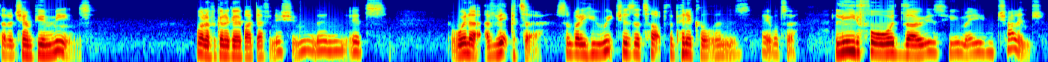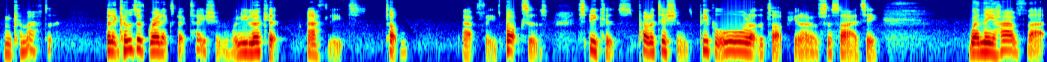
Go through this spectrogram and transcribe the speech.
that a champion means? Well, if we're going to go by definition, then it's a winner, a victor, somebody who reaches the top, the pinnacle, and is able to lead forward those who may challenge and come after. But it comes with great expectation when you look at athletes, top athletes, boxers, speakers, politicians, people all at the top, you know, of society. When they have that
